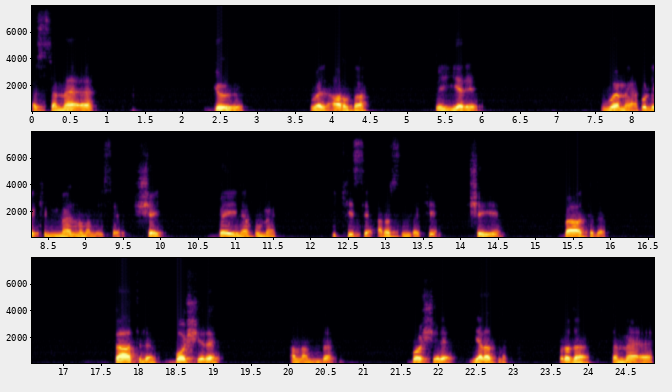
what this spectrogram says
Es-semâe göğü vel arda ve yeri ve me buradaki men anlamı ise şey beynehume ikisi arasındaki şeyi batılı batılı boş yere anlamında boş yere yaratmadık. Burada semmâe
